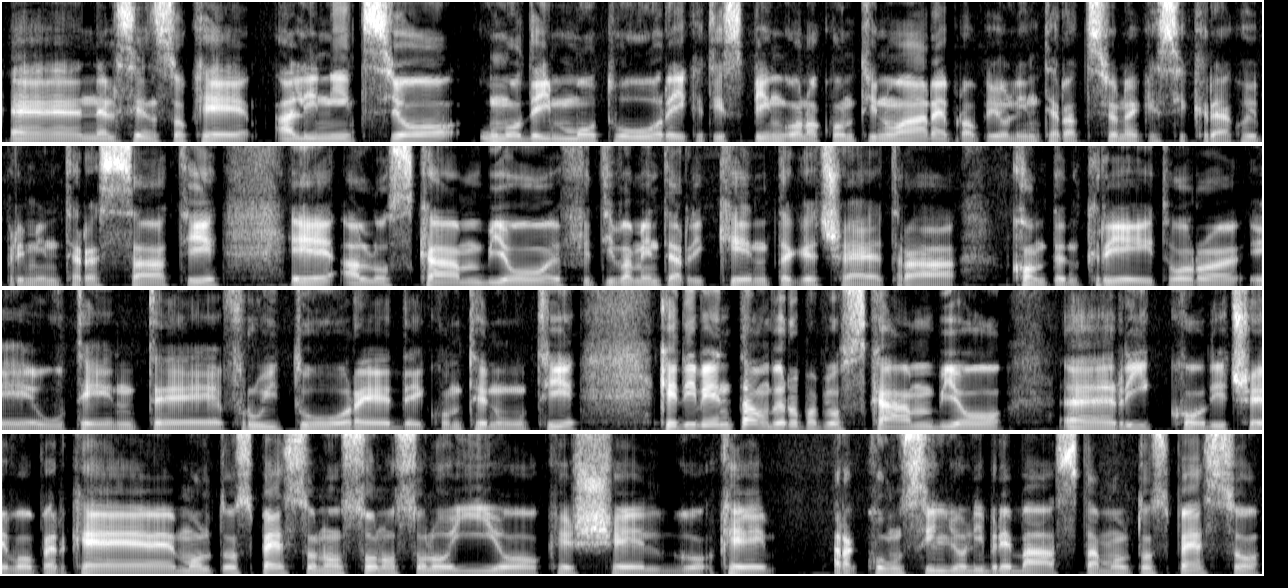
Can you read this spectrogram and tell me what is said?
eh, nel senso che all'inizio uno dei motori che ti spingono a continuare è proprio l'interazione che si crea con i primi interessati e allo scambio effettivamente arricchente che c'è tra content creator e utente fruitore dei contenuti, che diventa un vero e proprio scambio eh, ricco, dicevo, perché molto spesso non sono solo io che scelgo che consiglio libri e basta. Molto spesso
